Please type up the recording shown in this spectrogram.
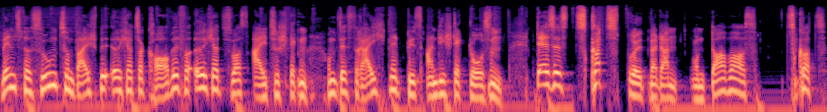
wenn's versuchen, zum Beispiel irgendein Kabel für irgendwas was einzustecken und das reicht nicht bis an die Steckdosen. Das ist Skotz, brüllt man dann. Und da war's. Zu kurz.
